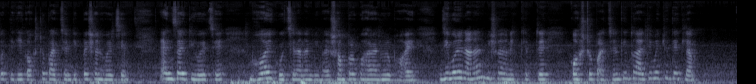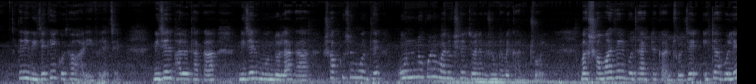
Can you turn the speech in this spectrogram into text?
করতে গিয়ে কষ্ট পাচ্ছেন ডিপ্রেশন হয়েছে অ্যাংজাইটি হয়েছে, ভয় করছে নানান বিষয়ে, সম্পর্ক হারানোর ভয়, জীবনে নানান বিষয়ে অনেক ক্ষেত্রে কষ্ট পাচ্ছেন, কিন্তু আলটিমেটলি দেখলাম তিনি নিজেকেই কোথাও হারিয়ে ফেলেছেন। নিজের ভালো থাকা, নিজের মন্দ লাগা সব কিছুর মধ্যে অন্য কোনো মানুষের জন্য ভীষণভাবে কন্ট্রোল বা সমাজের বোধহয় একটা কন্ট্রোল যে এটা হলে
